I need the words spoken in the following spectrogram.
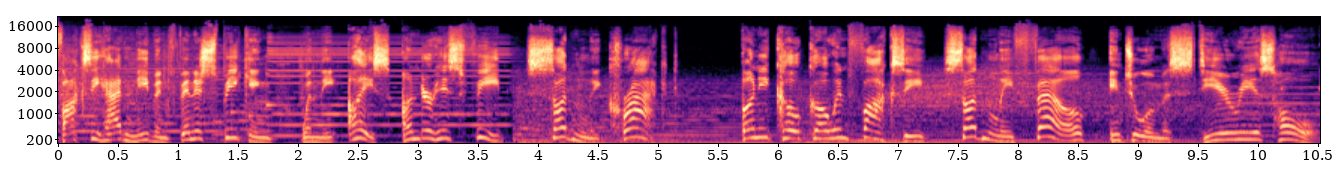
Foxie hadn't even finished speaking when the ice under his feet suddenly cracked. Bunny Coco and Foxie suddenly fell into a mysterious hole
